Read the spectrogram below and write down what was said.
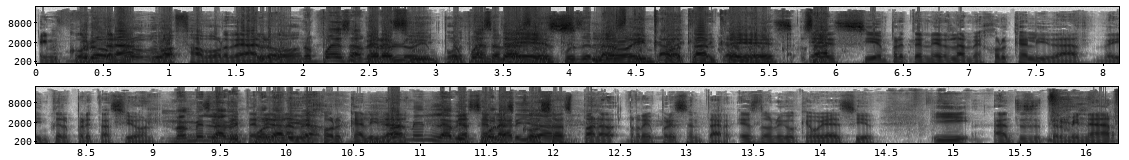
en contra bro, bro. o a favor de algo. No puedes hablar pero así, lo no importante así es, después de la lo importante es, o sea- es siempre tener la mejor calidad de interpretación, Mamen la tener la mejor calidad la de hacer las cosas para representar. Es lo único que voy a decir. Y antes de terminar,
